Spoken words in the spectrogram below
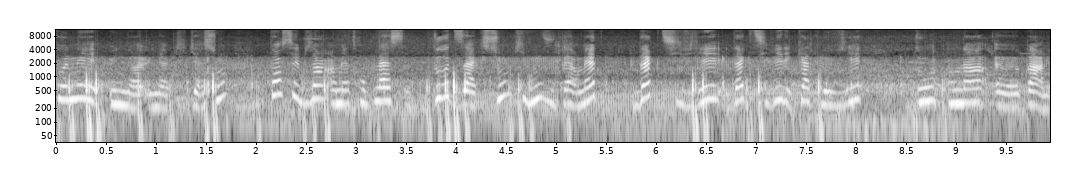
prenez une, application, pensez bien à mettre en place d'autres actions qui vont vous permettre d'activer, les quatre leviers dont on a euh, parlé.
